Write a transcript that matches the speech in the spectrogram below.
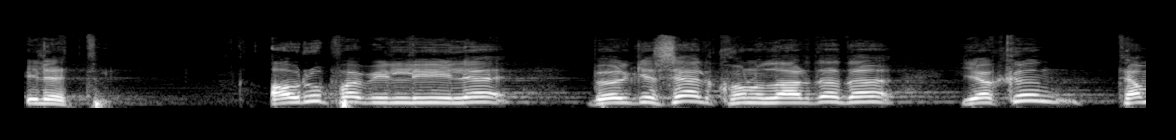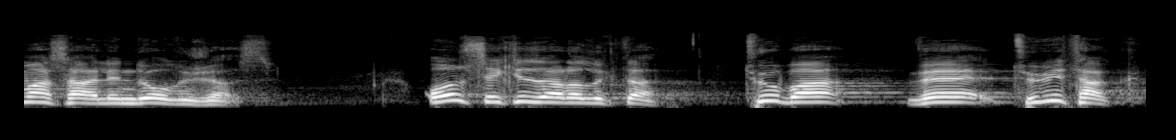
ilettim. Avrupa Birliği ile bölgesel konularda da yakın temas halinde olacağız. 18 Aralık'ta TÜBA ve TÜBİTAK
